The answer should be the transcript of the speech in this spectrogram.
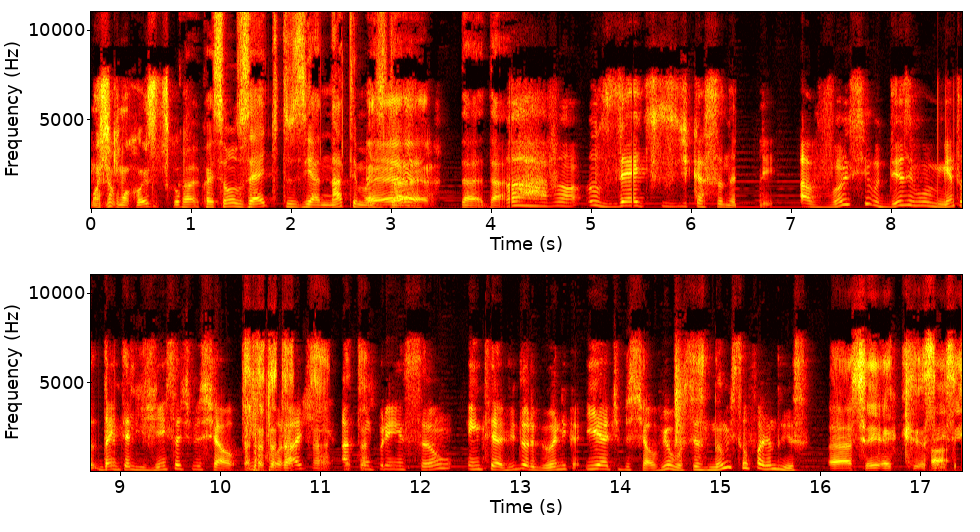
Mais alguma coisa? Desculpa. Qua- Quais são os éditos e anátemas É, da, da, da- Ah, os éditos de Cassandra avance o desenvolvimento da inteligência artificial. Encoraje a compreensão entre a vida orgânica e a artificial, viu? Vocês não estão fazendo isso. Ah, sei, é que- sei, Ah. sei.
